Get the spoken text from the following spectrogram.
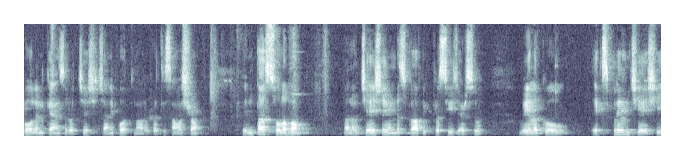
కోలన్ క్యాన్సర్ వచ్చేసి చనిపోతున్నారు ప్రతి సంవత్సరం. ఎంత సులభం మనం చేసే ఎండోస్కాపిక్ ప్రొసీజర్స్ వీళ్ళకు ఎక్స్ప్లెయిన్ చేసి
